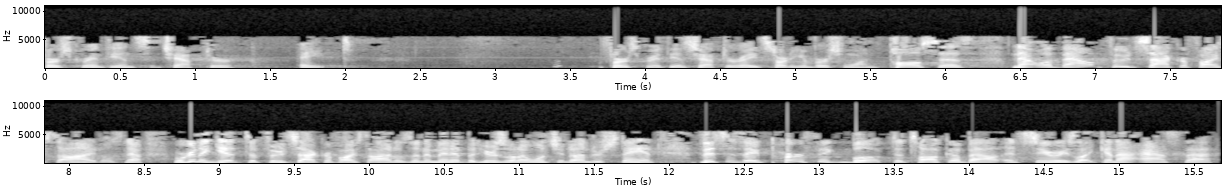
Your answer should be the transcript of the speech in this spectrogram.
1 Corinthians chapter 8. 1 Corinthians chapter 8, starting in verse 1. Paul says, Now about food sacrificed to idols. Now, we're going to get to food sacrificed to idols in a minute, but here's what I want you to understand. This is a perfect book to talk about in series like Can I Ask That?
